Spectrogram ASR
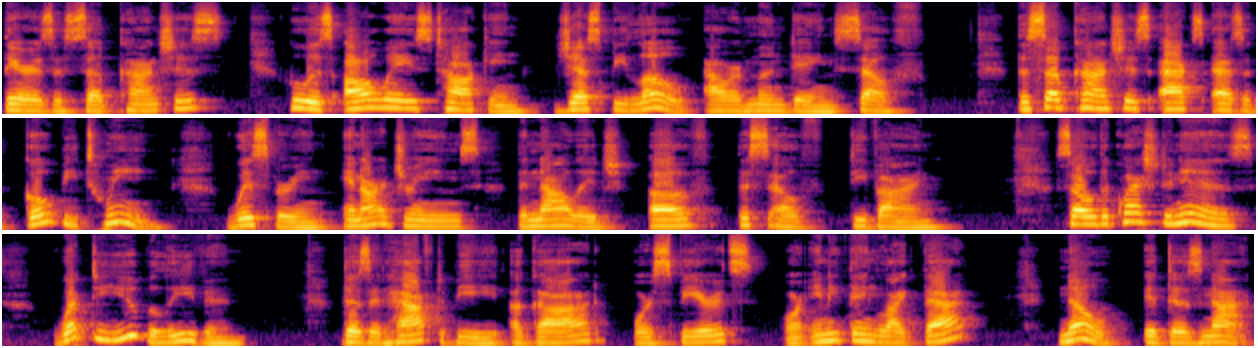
There is a subconscious who is always talking just below our mundane self. The subconscious acts as a go-between, whispering in our dreams the knowledge of the self divine. So the question is, what do you believe in? Does it have to be a God or spirits or anything like that? No, it does not.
